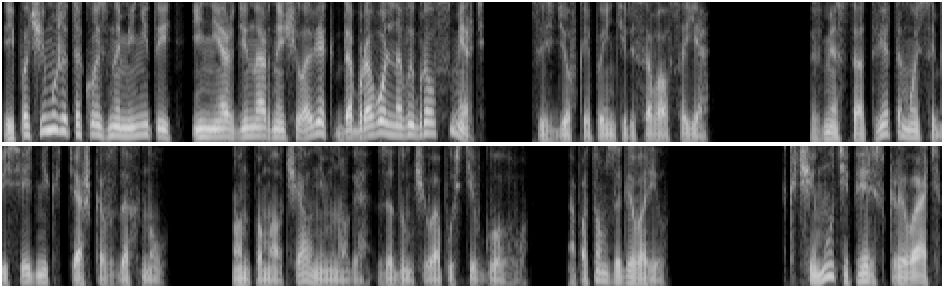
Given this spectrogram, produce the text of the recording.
И почему же такой знаменитый и неординарный человек добровольно выбрал смерть? С издевкой поинтересовался я. Вместо ответа мой собеседник тяжко вздохнул. Он помолчал немного, задумчиво опустив голову, а потом заговорил. «К чему теперь скрывать?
